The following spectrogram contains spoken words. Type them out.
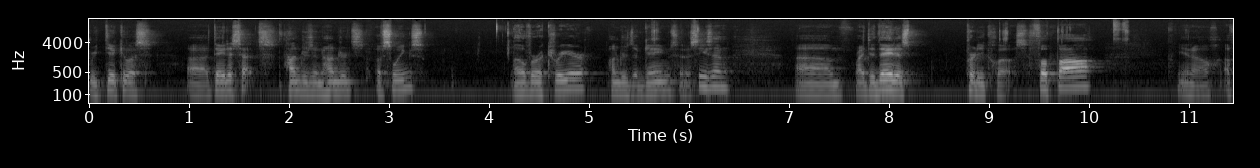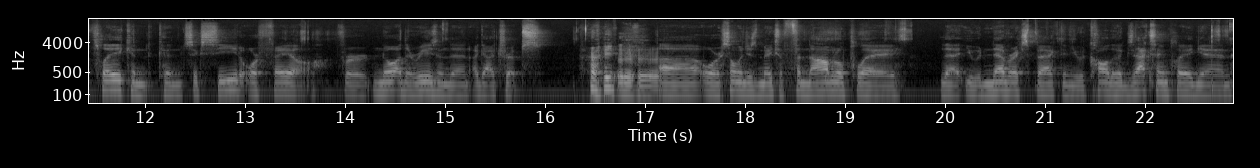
ridiculous uh, data sets, hundreds and hundreds of swings over a career, hundreds of games in a season. Um, right, the data is pretty close. Football, you know, a play can can succeed or fail for no other reason than a guy trips, right, mm-hmm. uh, or someone just makes a phenomenal play that you would never expect, and you would call the exact same play again,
